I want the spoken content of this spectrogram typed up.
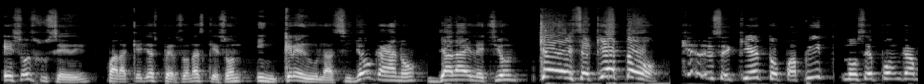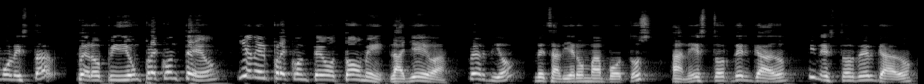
Eso sucede para aquellas personas que son incrédulas. Si yo gano ya la elección, ¡quédese quieto! Quédese quieto, papito, no se ponga a molestar. Pero pidió un preconteo y en el preconteo tome, la lleva perdió, le salieron más votos a Néstor Delgado y Néstor Delgado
